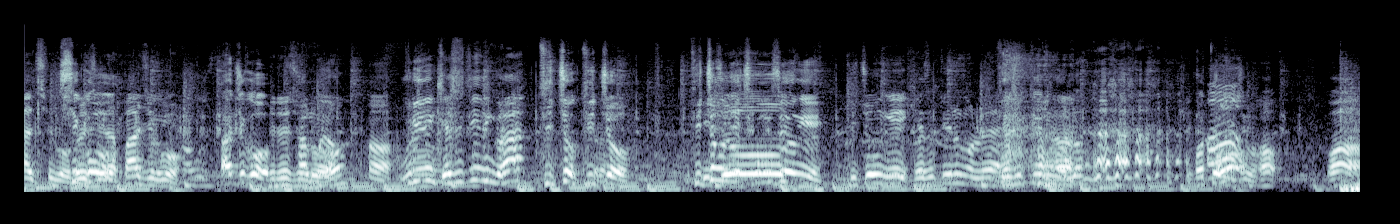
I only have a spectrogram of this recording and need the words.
하나 치고, 치고. 하나 빠지고. 빠지고. 이런 식으로. 어. 우리는 계속 뛰는 거야? 뒤쪽, 뒤쪽. 뒤쪽은 이제 정수 형이 뒤쪽에 계속 뛰는 걸로 해. 계속 뛰는 걸로. 어떠가지고? 어. 와.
